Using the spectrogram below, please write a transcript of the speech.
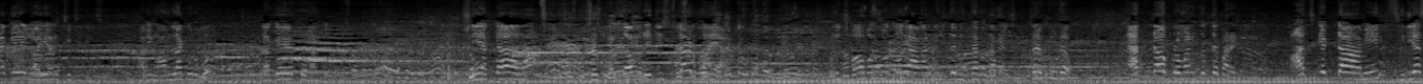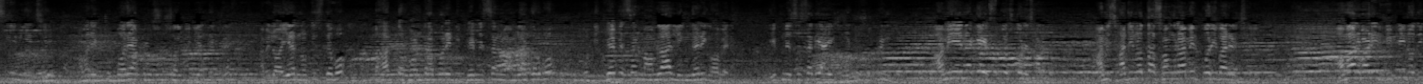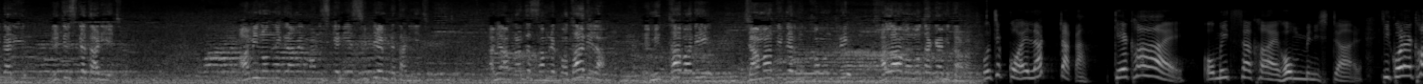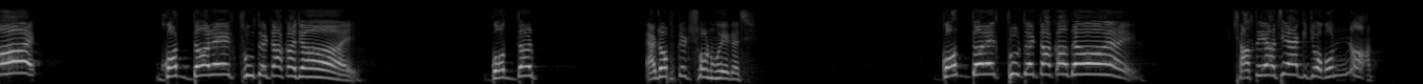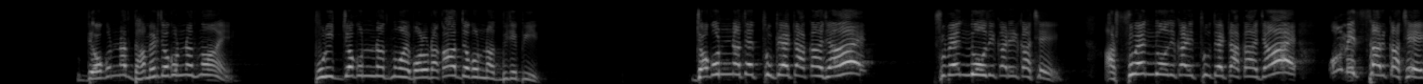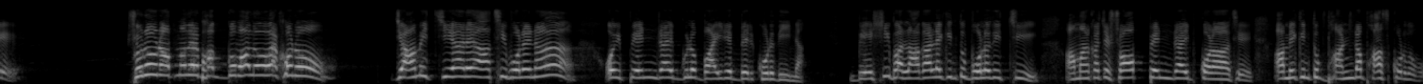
ওনাকে লয়ারের চিঠি দিচ্ছি। আমি মামলা করব ওনাকে প্রমাণ করব। একটা একদম রেজিস্টার্ড লয়ার উনি ছ বছর ধরে আমার বিরুদ্ধে মিথ্যা কথা বলছেন। একটাও প্রমাণ করতে পারেনি। আজকেরটা আমি সিরিয়াসলি নিয়েছি। আমার একটু পরে আপনার সোশ্যাল মিডিয়া দেখবেন। আমি লয়ার নোটিশ দেবো। বাহাত্তর ঘণ্টা পরে ডিফেমেশন মামলা করব। ও ডিফেমেশন মামলা লিঙ্গারিং হবে না। If necessary I go to supreme court আমি এনাকে এক্সপোজ করে ছাড়বো। আমি স্বাধীনতা সংগ্রামীর পরিবারের ছেলে। আমার বাড়ির বিপিন অধিকারী ব্রিটিশকে তাড়িয়েছে। আমি নন্দীগ্রামের মানুষকে নিয়ে সিপিএম কে তাড়িয়েছি। আমি আপনাদের সামনে কথা দিলাম। এই মিথ্যাবাদী জামাতিদের মুখ্যমন্ত্রী খালা মমতাকে আমি তাড়াবো। বলছে, কয় লাখ টাকা? কে খায়? অমিত শাহ খায় হোম মিনিস্টার কি করে খায়? গদ্দারের থ্রুতে টাকা যায়। গদ্দার অ্যাডপ্টেড সন হয়ে গেছে। গদ্দারের থ্রুতে টাকা দেয়। সাথে আছে এক জগন্নাথ। জগন্নাথ ধামের জগন্নাথ নয়, পুরীর জগন্নাথ নয়, বড় ডাকাত জগন্নাথ বিজেপির। জগন্নাথের থ্রুটে টাকা যায় শুভেন্দু অধিকারীর কাছে। আর শুভেন্দু অধিকারীর থ্রুতে টাকা যায় অমিত শাহর কাছে। শুনুন, আপনাদের ভাগ্য ভালো এখনও যে আমি চেয়ারে আছি বলে না, ওই পেন ড্রাইভগুলো বাইরে বের করে দিই না। বেশি বা লাগালে কিন্তু বলে দিচ্ছি, আমার কাছে সব পেন ড্রাইভ করা আছে, আমি কিন্তু ভান্ডা ফাঁস করে দেবো।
